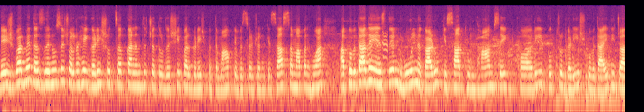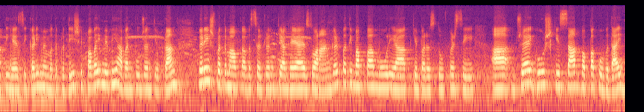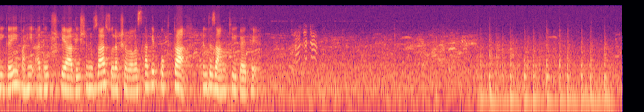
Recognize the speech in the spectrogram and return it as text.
देश भर में 10 दिनों से चल रहे गणेश उत्सव का अनंत चतुर्दशी पर गणेश प्रतिमाओं के विसर्जन के साथ समापन हुआ। आपको बता दें, इस दिन ढोल नगाड़ों के साथ धूमधाम से गौरी पुत्र गणेश को विदाई दी जाती है। इसी कड़ी में मध्य प्रदेश के पवई में भी हवन पूजन के उपरांत गणेश प्रतिमाओं का विसर्जन किया गया है। इस दौरान गणपति बप्पा मोरिया के बरस दो फिर से जय घोष के साथ बप्पा को बधाई दी गई। वहीं अध्यक्ष के आदेशानुसार सुरक्षा व्यवस्था के पुख्ता इंतज़ाम किए गए थे।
